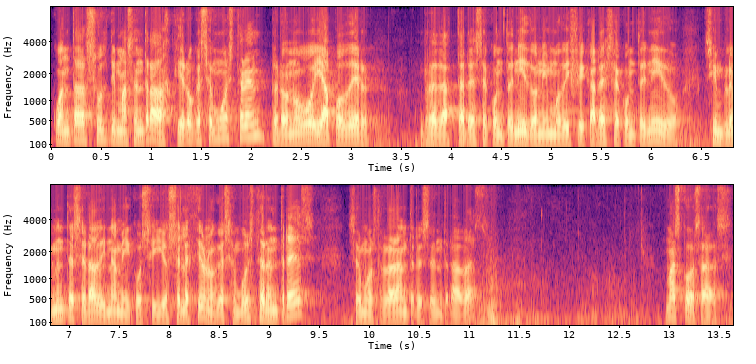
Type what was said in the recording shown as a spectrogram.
cuántas últimas entradas quiero que se muestren, pero no voy a poder redactar ese contenido ni modificar ese contenido. Simplemente será dinámico. Si yo selecciono que se muestren tres, se mostrarán tres entradas. Más cosas.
